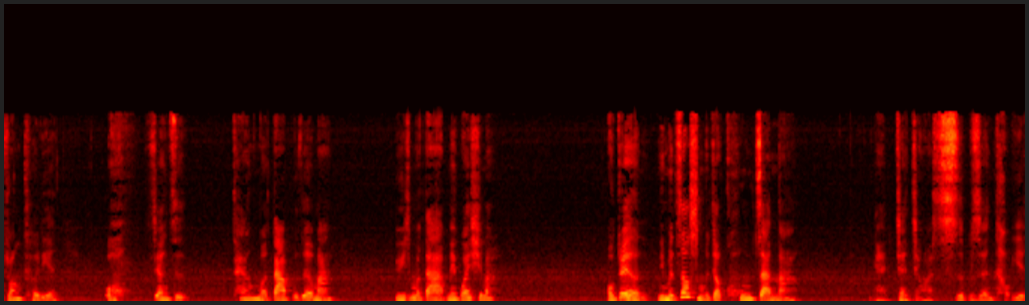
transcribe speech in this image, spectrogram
装可怜，哦，这样子，太阳那么大不热吗？雨这么大没关系吗？哦，对了，你们知道什么叫空战吗？你看这样讲话是不是很讨厌？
